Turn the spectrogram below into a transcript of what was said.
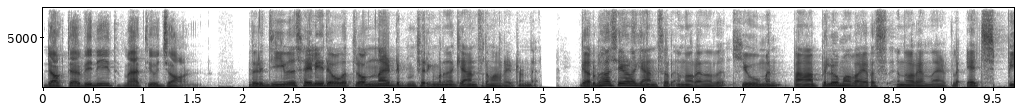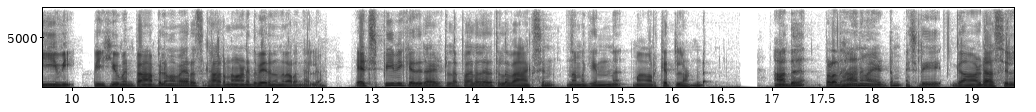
doctor Vineeth Mathew John. ഇതൊരു ജീവിതശൈലി രോഗത്തിൽ ഒന്നായിട്ട് ഇപ്പം ശരിക്കും പറഞ്ഞാൽ ക്യാൻസർ മാറിയിട്ടുണ്ട്. ഗർഭാശയകള ക്യാൻസർ എന്ന് പറയുന്നത് ഹ്യൂമൻ പാപ്പിലോമ വൈറസ് എന്ന് പറയുന്നതായിട്ടുള്ള H P V human papilloma virus കാരണമാണ് ഇത് വരുന്നതെന്ന് പറഞ്ഞല്ലോ. എച്ച് പി വിക്കെതിരായിട്ടുള്ള പലതരത്തിലുള്ള വാക്സിൻ നമുക്ക് ഇന്ന് മാർക്കറ്റിലുണ്ട് അത് പ്രധാനമായിട്ടും ആക്ച്വലി ഗാഡാസിൽ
